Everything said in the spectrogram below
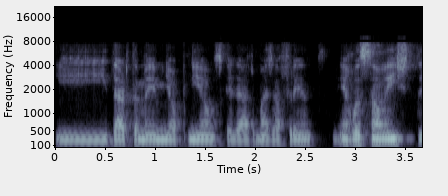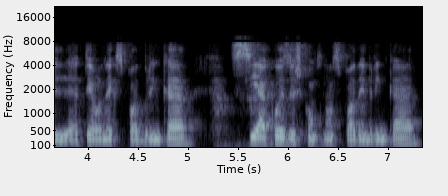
e dar também a minha opinião, se calhar, mais à frente, em relação a isto até onde é que se pode brincar, se há coisas com que não se podem brincar,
